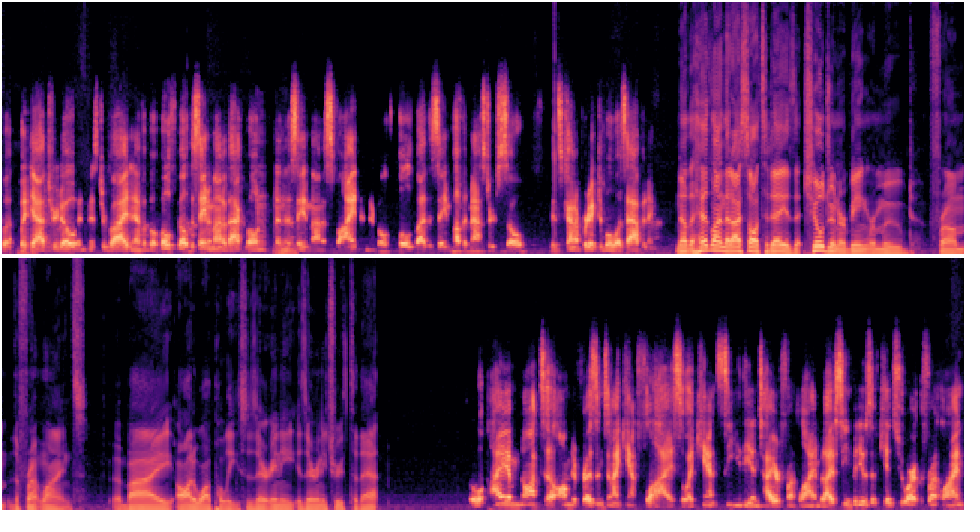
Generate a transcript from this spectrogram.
But but yeah, Trudeau and Mr. Biden have about, both about the same amount of backbone and the same amount of spine, and they're both pulled by the same puppet masters. So it's kind of predictable what's happening. Now, the headline that I saw today is that children are being removed from the front lines uh, by Ottawa police. Is there any is there any truth to that? So I am not uh, omnipresent and I can't fly, so I can't see the entire front line. But I've seen videos of kids who are at the front line.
